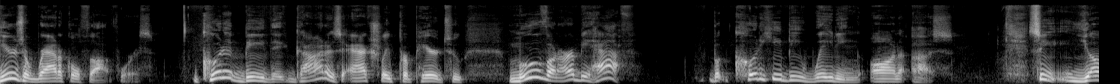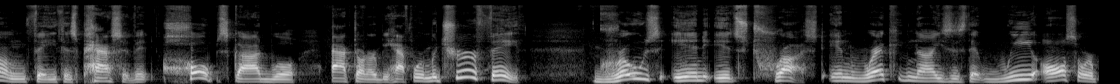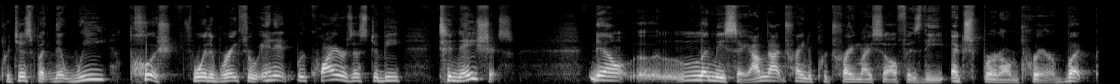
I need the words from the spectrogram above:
Here's a radical thought for us. Could it be that God is actually prepared to move on our behalf? But could He be waiting on us? See, young faith is passive. It hopes God will act on our behalf, where mature faith grows in its trust and recognizes that we also are a participant, that we push for the breakthrough, and it requires us to be tenacious. Now, uh, let me say, I'm not trying to portray myself as the expert on prayer, but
